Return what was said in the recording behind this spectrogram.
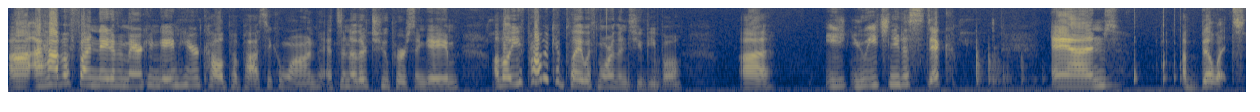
Uh, I have a fun Native American game here called Papasi Papasikawan. It's another two-person game, although you probably could play with more than two people. Uh, e you each need a stick and a billet.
